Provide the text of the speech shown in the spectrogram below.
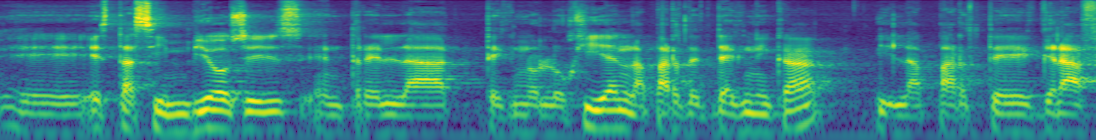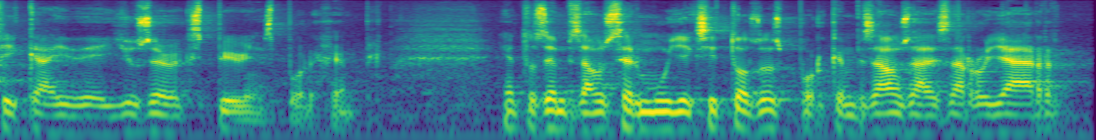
eh, esta simbiosis entre la tecnología en la parte técnica y la parte gráfica y de user experience, por ejemplo. Entonces empezamos a ser muy exitosos porque empezamos a desarrollar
